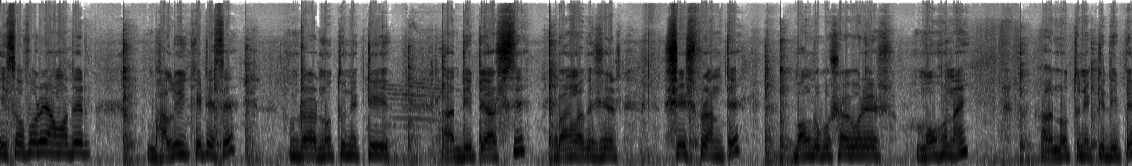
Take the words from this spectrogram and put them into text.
এই সফরে আমাদের ভালোই কেটেছে। আমরা নতুন একটি দ্বীপে আসছি, বাংলাদেশের শেষ প্রান্তে, বঙ্গোপসাগরের মোহনায় নতুন একটি দ্বীপে।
